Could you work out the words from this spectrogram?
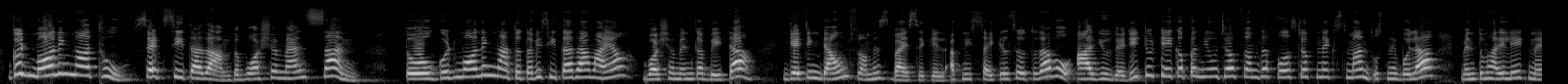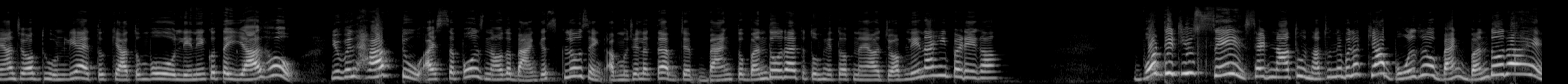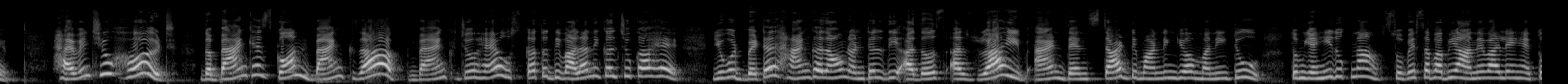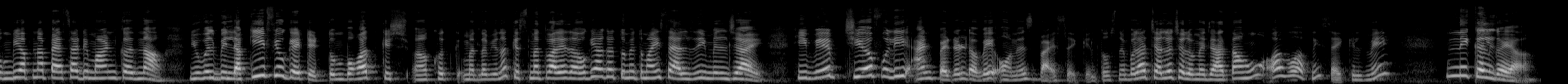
Good morning Nathu said Sitaram the washerman son तो गुड मॉर्निंग ना तो तभी सीताराम आया। वॉशरमैन का बेटा getting down from his bicycle अपनी साइकिल से उतरा वो are you ready to take up a new job from the first of next month उसने बोला, मैंने तुम्हारे लिए एक नया जॉब ढूंढ लिया है तो क्या तुम वो लेने को तैयार हो? You will have to I suppose now the bank is closing अब मुझे लगता है, अब जब बैंक तो बंद हो रहा है तो तुम्हें तो अब नया जॉब लेना ही पड़ेगा। What did you say said Nathu. Nathu ने बोला, क्या बोल रहे हो? बैंक बंद हो रहा है? Haven't you heard? The bank has gone bankrupt. Bank जो है उसका तो दिवाला निकल चुका है You would better hang around until the others arrive and then start demanding your money too. तुम यहीं रुकना सुबह सब अभी आने वाले हैं तुम भी अपना पैसा डिमांड करना You will be lucky if you get it. तुम बहुत किस, खुद मतलब यू ना किस्मत वाले रहोगे अगर तुम्हें तुम्हारी सैलरी मिल जाए He waved cheerfully and pedaled away on his bicycle. तो उसने बोला चलो चलो मैं जाता हूँ और वो अपनी साइकिल में निकल गया।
